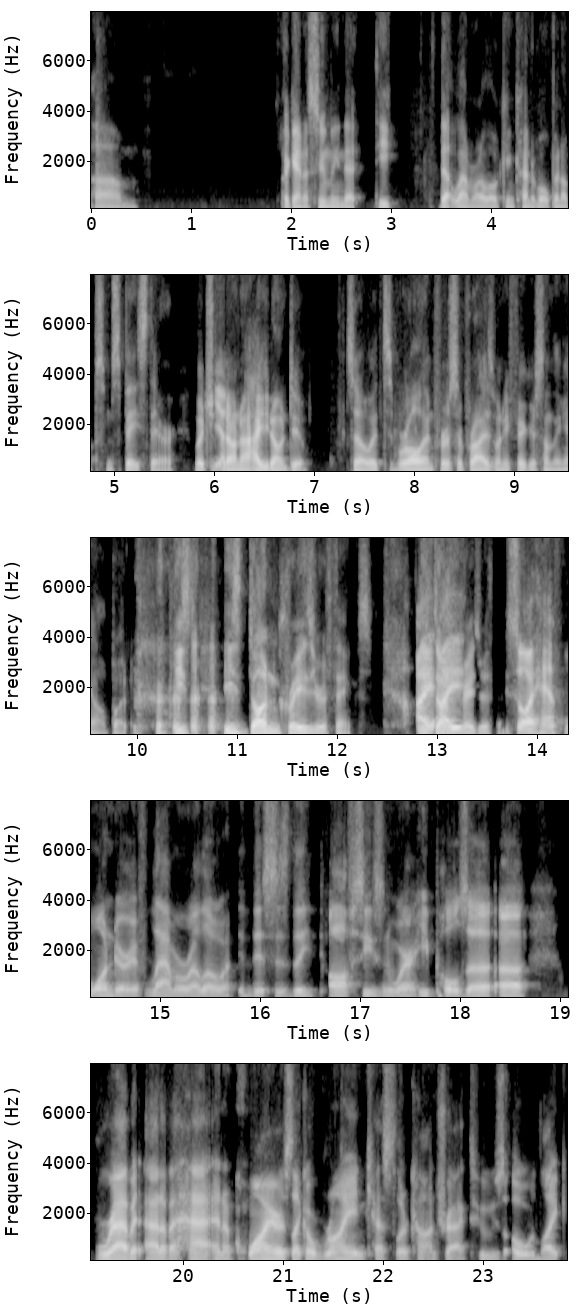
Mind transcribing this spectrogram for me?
Um, again, assuming that he that Lamoriello can kind of open up some space there, which I don't know how you don't do. So it's we're all in for a surprise when he figures something out. But he's he's done crazier things. He's I, done I crazier things. so I half wonder if Lamoriello, this is the off season where he pulls a, a rabbit out of a hat and acquires like a Ryan Kesler contract, who's owed like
